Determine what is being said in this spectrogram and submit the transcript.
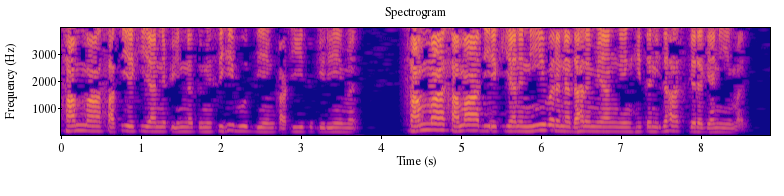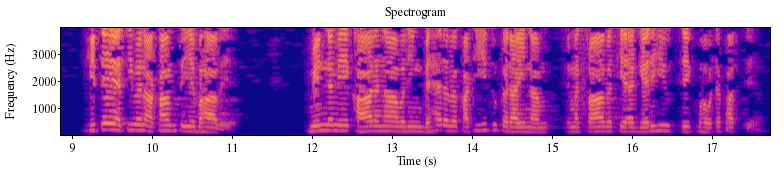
සම්මා සතිය කියන්නේ පින්නතුනි සිහි බුද්ධියෙන් කටයුතු කිරීම. සම්මා සමාධිය කියන්නේ නීවරණ ධර්මයන්ගෙන් හිත නිදහස් කර ගැනීමයි. හිතේ ඇතිවන අකම්පීය භාවය. මෙන්න මේ කාරණා වලින් බැහැරව කටයුතු කරයි නම් එම ශ්‍රාවකයා ගැරහි යුත්තේක් බවට පත් වෙනවා.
